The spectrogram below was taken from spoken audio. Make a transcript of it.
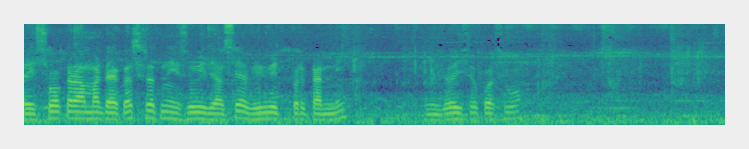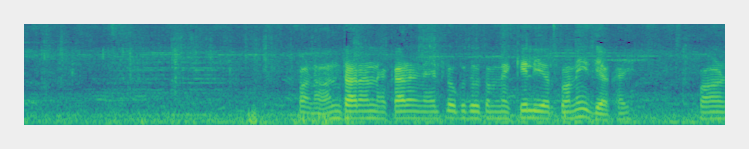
એ છોકરા માટે કસરતની સુવિધા છે વિવિધ પ્રકારની. તમે જોઈ શકો છો. પણ અંધારાને કારણે એટલું બધું તમને ક્લિયર તો નહીં દેખાય. પણ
